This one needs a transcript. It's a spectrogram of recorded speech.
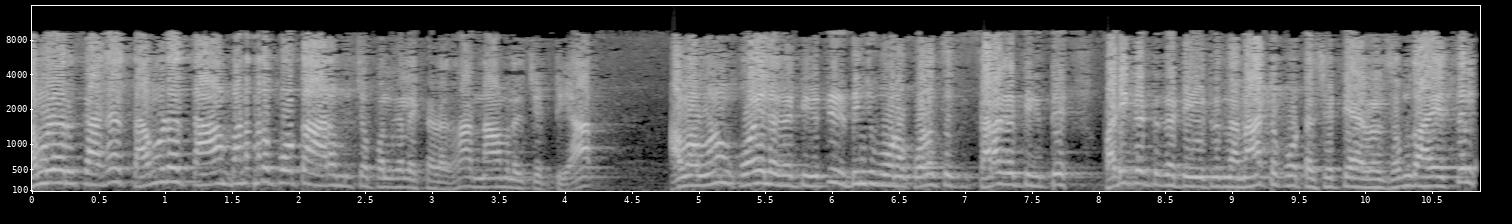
தமிழருக்காக தமிழர் தான் பணத்தை போட்டு ஆரம்பிச்ச பல்கலைக்கழகம் அண்ணாமலை செட்டியார். அவனும் கோயிலை கட்டிக்கிட்டு இடிஞ்சு போன குளத்துக்கு கரை கட்டிக்கிட்டு படிக்கட்டு கட்டிக்கிட்டு இருந்த நாட்டுக்கோட்டை செட்டியார்கள் சமுதாயத்தில்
